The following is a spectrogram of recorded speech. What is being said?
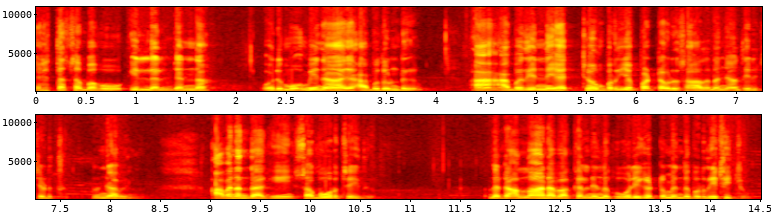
എഹ്തസബഹു ഇല്ലൽ ജന്ന. ഒരു മുഅ്മിനായ അബുദുണ്ട്. ആ അബദിന് ഏറ്റവും പ്രിയപ്പെട്ട ഒരു സാധനം ഞാൻ തിരിച്ചെടുത്തു ദുഞ്ഞാവിൽ നിന്ന്. അവനെന്താക്കി? സബൂർ ചെയ്ത്. എന്നിട്ട് അള്ളാഹിന്റെ പക്കൽ നിന്ന് കൂലി കിട്ടുമെന്ന് പ്രതീക്ഷിച്ചു.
